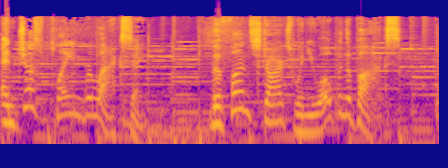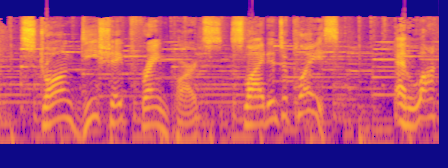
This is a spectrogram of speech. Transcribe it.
and just plain relaxing. The fun starts when you open the box. Strong D shaped frame parts slide into place and lock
